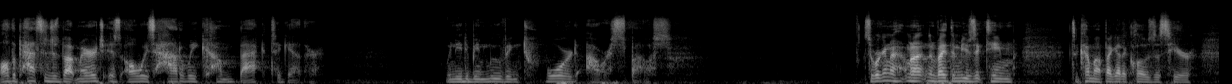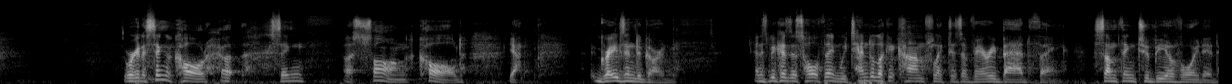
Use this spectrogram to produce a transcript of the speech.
all the passages about marriage is always how do we come back together? We need to be moving toward our spouse. So we're gonna, I'm gonna invite the music team to come up. I gotta close this here. We're going to sing a called, uh, sing a song called, yeah, Graves into Garden. And it's because this whole thing, we tend to look at conflict as a very bad thing, something to be avoided.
